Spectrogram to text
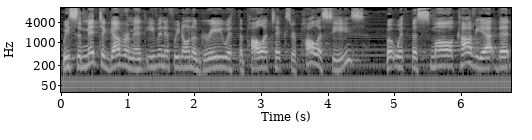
We submit to government even if we don't agree with the politics or policies, but with the small caveat that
